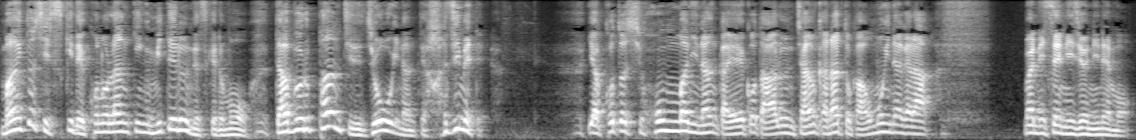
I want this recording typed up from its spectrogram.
毎年好きでこのランキング見てるんですけども、ダブルパンチで上位なんて初めて。いや、今年ほんまになんかええことあるんちゃうかなとか思いながら、まあ、2022年も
